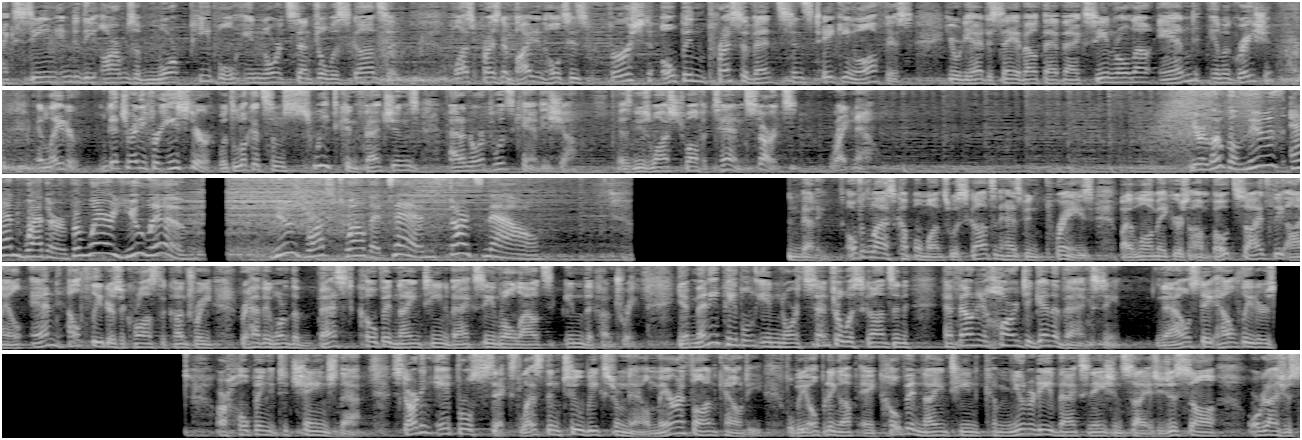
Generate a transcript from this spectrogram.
vaccine into the arms of more people in north central Wisconsin. Plus, President Biden holds his first open press event since taking office. Hear what he had to say about that vaccine rollout and immigration. And later, get ready for Easter with a look at some sweet confections at a Northwoods candy shop. As Newswatch 12 at 10 starts right now. Your local news and weather from where you live. News Watch 12 at 10 starts now. Betti. Over the last couple months, Wisconsin has been praised by lawmakers on both sides of the aisle and health leaders across the country for having one of the best COVID-19 vaccine rollouts in the country. Yet many people in north central Wisconsin have found it hard to get a vaccine. Now, state health leaders are hoping to change that. Starting April 6th, less than two weeks from now, Marathon County will be opening up a COVID-19 community vaccination site. As you just saw, organize organizers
